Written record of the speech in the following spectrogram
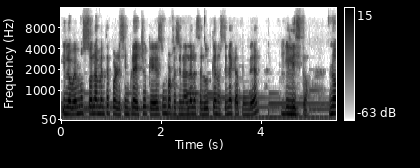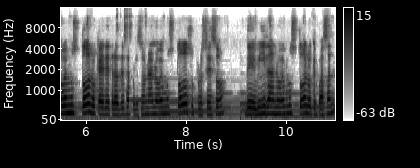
y lo vemos solamente por el simple hecho que es un profesional de la salud que nos tiene que atender y listo. No vemos todo lo que hay detrás de esa persona, no vemos todo su proceso de vida, no vemos todo lo que pasan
